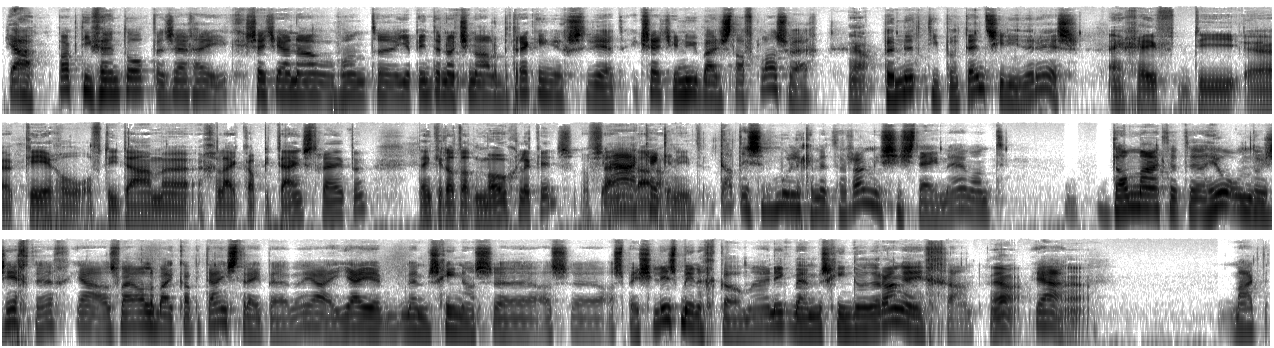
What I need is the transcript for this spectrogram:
Ja, pak die vent op en zeg, hey, ik zet jij nou, want je hebt internationale betrekkingen gestudeerd. Ik zet je nu bij de stafklas weg. Ja. Benut die potentie die er is. En geef die kerel of die dame gelijk kapiteinstrepen. Denk je dat dat mogelijk is? Of zijn ja, daar kijk, nog niet? dat is het moeilijke met het rangensysteem, hè, want dan maakt het eh, heel ondoorzichtig. Ja, als wij allebei kapiteinstrepen hebben. Ja, jij bent misschien als, uh, als, uh, als specialist binnengekomen. En ik ben misschien door de rang heen gegaan. Ja. ja. ja. Maakt,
